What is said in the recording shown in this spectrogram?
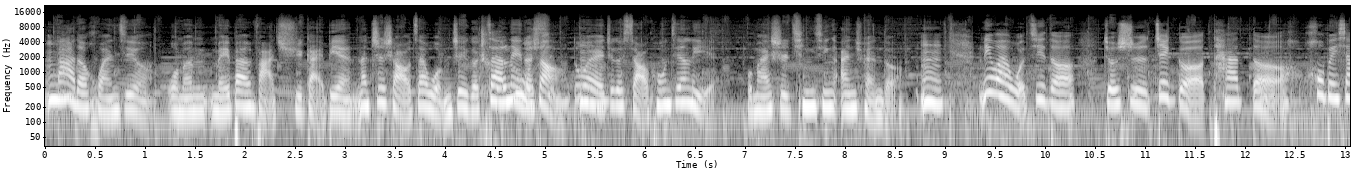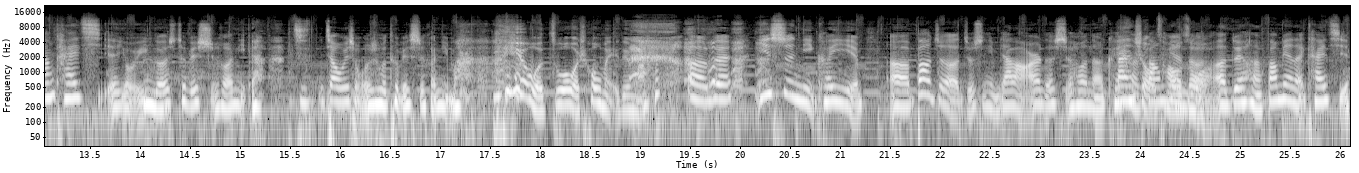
嗯。大的环境我们没办法去改变，那至少在我们这个车内的对、嗯。这个小空间里，我们还是清新安全的。嗯，另外我记得就是这个它的后备箱开启有一个嗯特别适合你，知你知道为什么说特别适合你吗？因为我作，我臭美，对吗？嗯，对，一是你可以呃抱着就是你们家老二的时候呢，可以很方便的操作呃对，很方便的开启。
